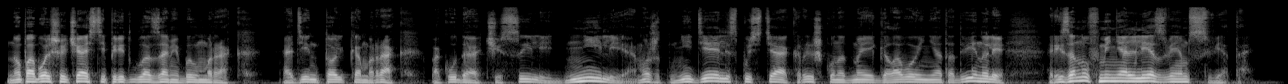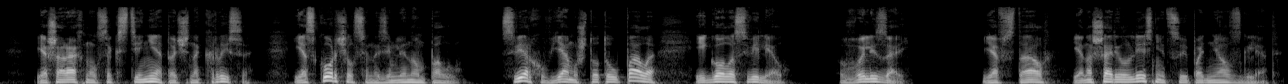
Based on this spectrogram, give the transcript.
Но по большей части перед глазами был мрак. Один только мрак, покуда часы ли, дни ли, а может, недели спустя крышку над моей головой не отодвинули, резанув меня лезвием света. Я шарахнулся к стене, точно крыса. Я скорчился на земляном полу. Сверху в яму что-то упало, и голос велел. Вылезай. Я встал, я нашарил лестницу и поднял взгляд.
